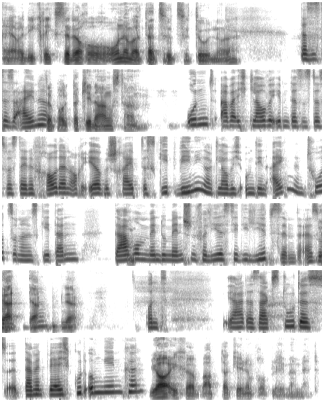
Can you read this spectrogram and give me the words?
Ja, aber die kriegst du doch auch ohne was dazu zu tun, oder? Das ist das eine. Da braucht er keine Angst haben. Und, aber ich glaube eben, das ist das, was deine Frau dann auch eher beschreibt. Es geht weniger, glaube ich, um den eigenen Tod, sondern es geht dann darum, wenn du Menschen verlierst, die dir lieb sind. Also, ja, ja, ne? ja. Und ja, da sagst du, dass äh, damit wäre ich gut umgehen können, Ja, ich habe hab da keine Probleme mit.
